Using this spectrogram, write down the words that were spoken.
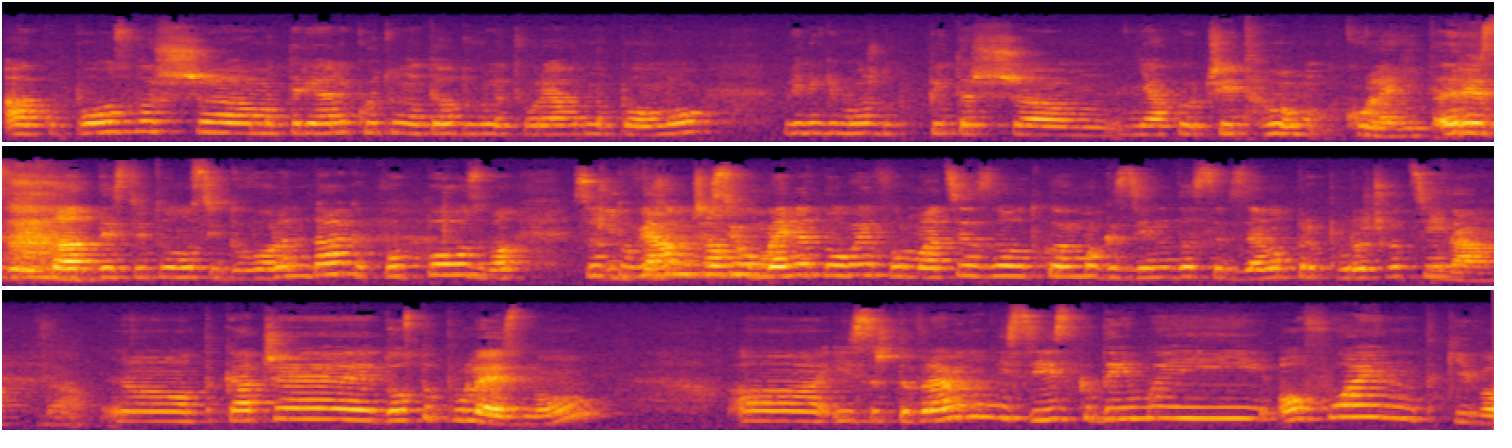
ако ползваш материали, които не те удовлетворяват напълно, винаги можеш да попиташ а, някой, чийто колегите. резултат действително си доволен. Да, какво ползва. Също И виждам, че си много- обменят много информация за от кой магазин да се вземат, препоръчват си. Да, да. А, така че е доста полезно. А, и същевременно ни се иска да има и офлайн такива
